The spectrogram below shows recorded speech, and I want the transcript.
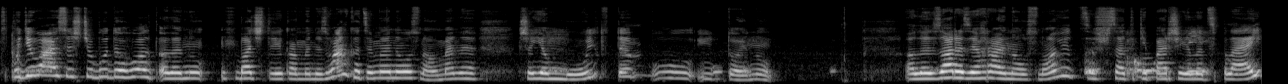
Сподіваюся, що буде голд, але ну, бачите, яка в мене званка, це в мене основа. У мене ще є мульт, типу, і той, ну. Але зараз я граю на основі, це ж все-таки перший летсплей.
